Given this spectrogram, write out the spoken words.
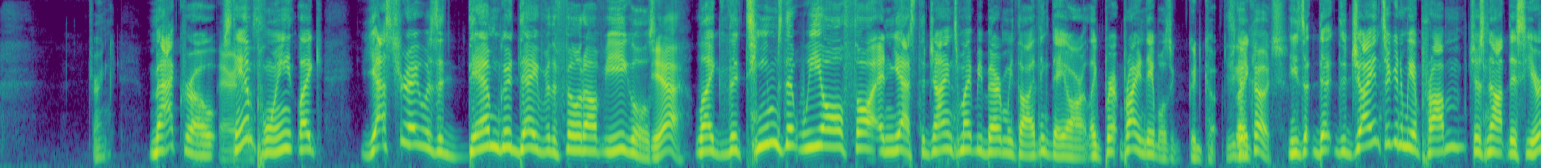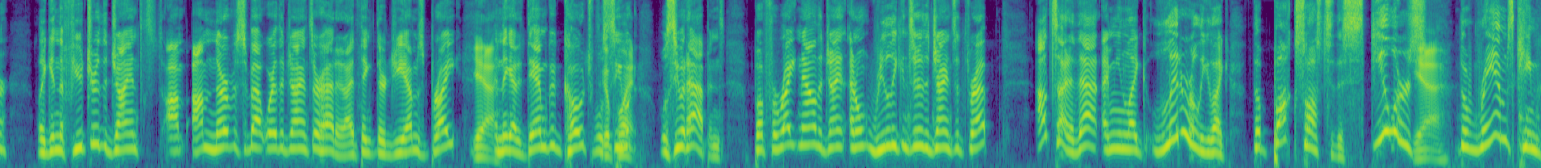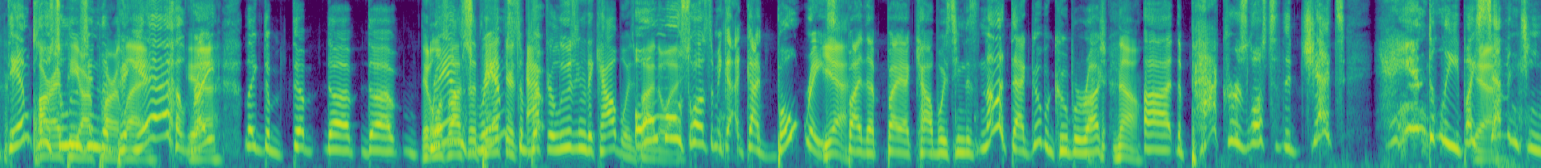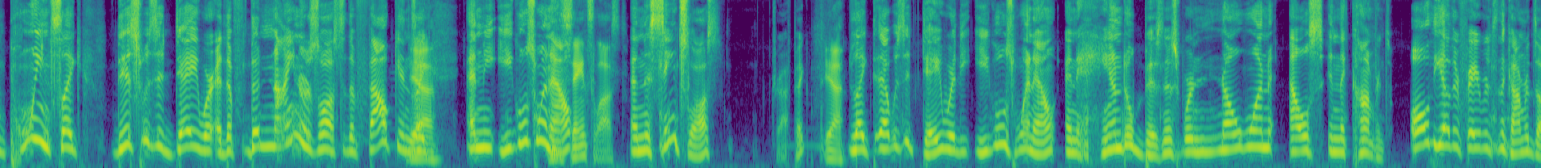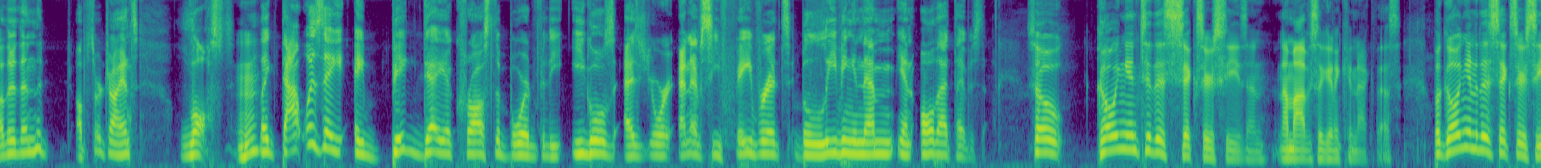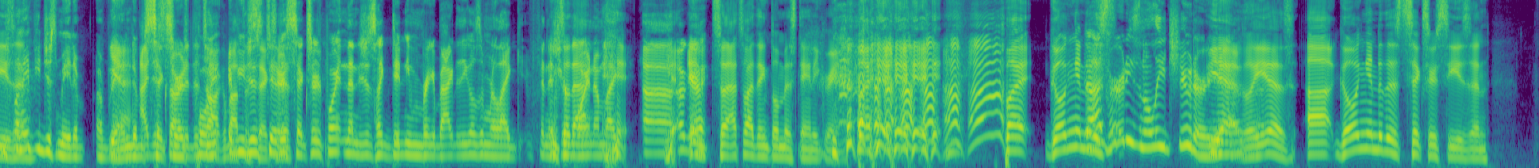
drink macro There standpoint, like yesterday was a damn good day for the Philadelphia Eagles. Yeah. Like the teams that we all thought, and yes, the Giants might be better than we thought. I think they are. Like Bri- Brian Daboll's a good coach. He's a good Like, coach. He's the, the Giants are going to be a problem, just not this year. Like in the future, the Giants. I'm, I'm nervous about where the Giants are headed. I think their GM's bright. Yeah. and they got a damn good coach. We'll Good see. What, we'll see what happens. But for right now, the Giants. I don't really consider the Giants a threat. Outside of that, I mean, like literally, like the Bucks lost to the Steelers. Yeah. the Rams came damn close to losing the. parlay. Yeah, Yeah. right. Like the the the the They Rams. the Rams Panthers to- after losing the Cowboys. By the way, almost lost. I mean, got, got boat raced Yeah. by the by a Cowboys team that's not that good with Cooper Rush. No. uh, the Packers lost to the Jets handily by Yeah. 17 points. Like this was a day where the the Niners lost to the Falcons. Yeah. Like, and the Eagles went And the out, Saints lost. and the Saints lost. Draft pick. Yeah. Like that was a day where the Eagles went out and handled business where no one else in the conference, all the other favorites in the conference, other than the upstart Giants, lost. Mm-hmm. Like that was a a big day across the board for the Eagles as your NFC favorites, believing in them and all that type of stuff. So going into this Sixers season, and I'm obviously going to connect this, but going into the Sixers It's season, funny if you just made a, a Yeah, random I just Sixers started to point. talk about if you just did a Sixers. Sixers point and then just like didn't even bring it back to the Eagles and we're like finish so your that- point. I'm like, uh, Yeah, okay. so that's why I think they'll miss Danny Green. but going into I've this, heard he's an elite shooter. yeah, well, he is. Uh, going into the Sixers season,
